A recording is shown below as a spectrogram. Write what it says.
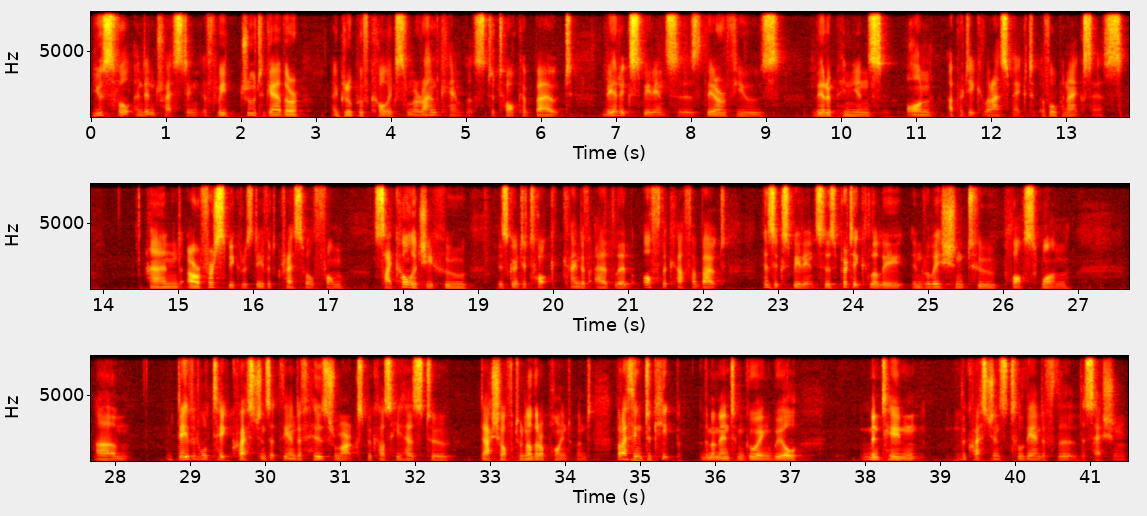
useful and interesting if we drew together a group of colleagues from around campus to talk about their experiences, their views, their opinions on a particular aspect of open access. And our first speaker is David Creswell from psychology, who is going to talk kind of ad lib off the cuff about his experiences, particularly in relation to PLOS One. Um, David will take questions at the end of his remarks because he has to dash off to another appointment. But I think to keep the momentum going, we'll maintain the questions till the end of the, the session.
